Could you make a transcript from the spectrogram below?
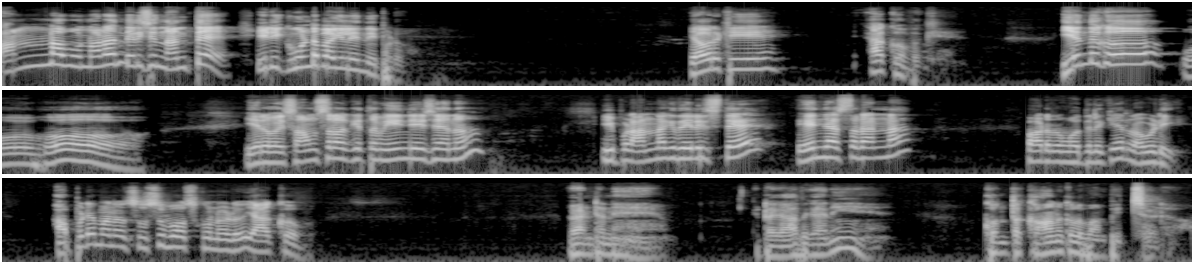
అన్న ఉన్నాడని తెలిసింది అంతే. ఇది గుండె పగిలింది ఇప్పుడు. ఎవరికి? యాకోబకి. ఎందుకు? ఓహో. ఇరవై సంవత్సరాల క్రితం ఏం చేశాను? ఇప్పుడు అన్నకి తెలిస్తే ఏం చేస్తాడు అన్న? వాడు మొదలుకి రౌడీ. అప్పుడే మనం సుసు పోసుకున్నాడు యాకోబు. వెంటనే ఇట కాదు కానీ కొంత కానుకలు పంపించాడు.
